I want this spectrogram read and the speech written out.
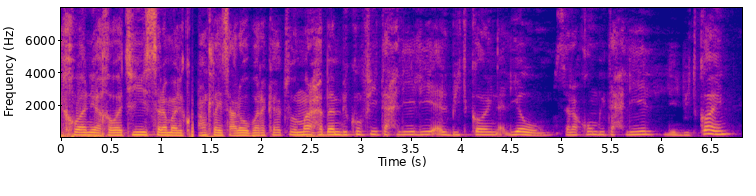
إخواني أخواتي السلام عليكم ورحمة الله تعالى وبركاته. مرحبا بكم في تحليل البيتكوين اليوم. سنقوم بتحليل للبيتكوين.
